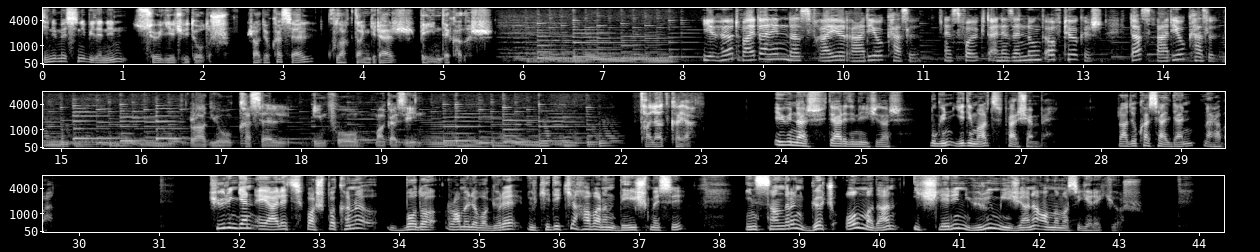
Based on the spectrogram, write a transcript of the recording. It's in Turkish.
Dinlemesini bilenin söyleyeceği de olur. Radyo Kassel kulaktan girer, beyinde kalır. Ihr hört weiterhin das freie Radio Kassel. Es folgt eine Sendung auf Türkisch, das Radio Kassel. Radyo Kassel Info Magazin. Talat Kaya İyi günler değerli dinleyiciler. Bugün 7 Mart Perşembe. Radyo Kassel'den merhaba. Thüringen Eyalet Başbakanı Bodo Ramelov'a göre ülkedeki havanın değişmesi, insanların göç olmadan işlerin yürümeyeceğini anlaması gerekiyor.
